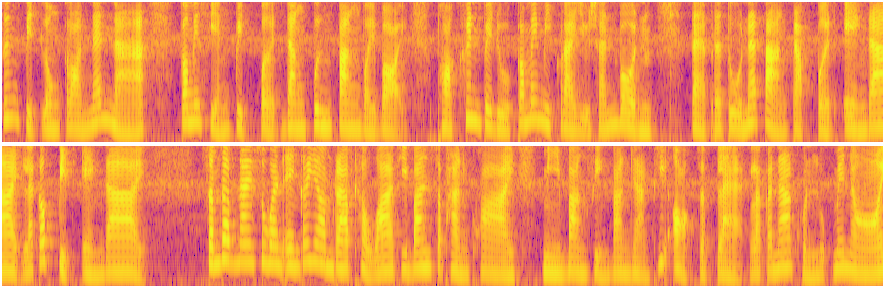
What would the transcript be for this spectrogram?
ซึ่งปิดลงกรอนแน่นหนา ก็มีเสียงปิดเปิดดังปึงปังบ่อยๆ พอขึ้นไปดูก็ไม่มีใครอยู่ชั้นบน แต่ประตูหน้าต่างกลับเปิดเองได้ และก็ปิดเองได้สำหรับนายสุวรรณเองก็ยอมรับค่ะว่าที่บ้านสะพานควาย มีบางสิ่งบางอย่างที่ออกจะแปลกแล้วก็น่าขนลุกไม่น้อย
